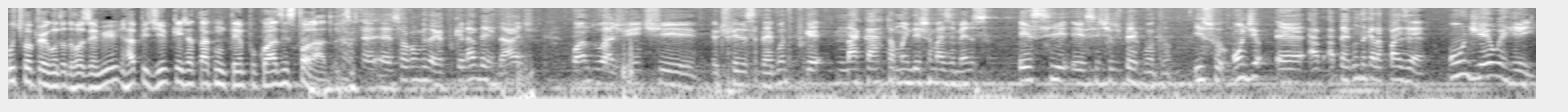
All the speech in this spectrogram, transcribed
última pergunta do Rosemir, rapidinho, porque já está com o tempo quase estourado. É, é só complementar, porque na verdade, quando a gente. Eu te fiz essa pergunta, porque na carta a mãe deixa mais ou menos esse, esse estilo de pergunta. Isso, onde é, a, a pergunta que ela faz é onde eu errei?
